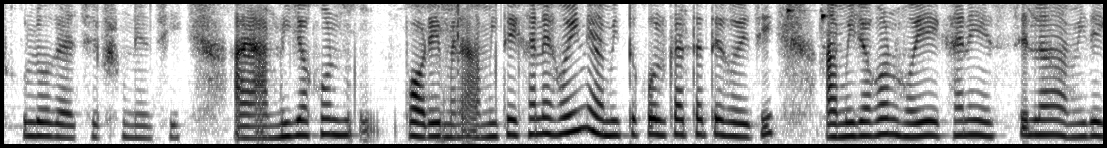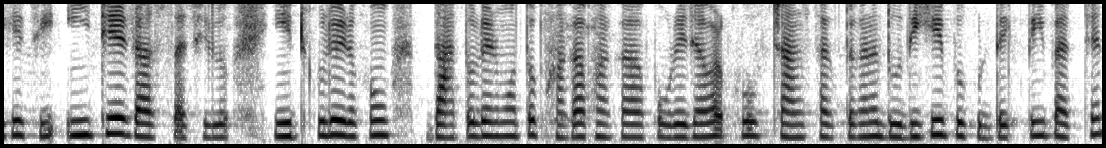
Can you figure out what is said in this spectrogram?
স্কুলও গেছে শুনেছি। আর আমি যখন পরে মানে আমি তো এখানে হইনি, আমি তো কলকাতাতে হয়েছি, আমি যখন হয়ে এখানে এসেছিলাম, আমি দেখেছি ইটের রাস্তা ছিল। ইটগুলো এরকম দাঁতলের মতো ফাঁকা ফাঁকা পড়ে যাওয়ার খুব চান্স থাকতো। এখানে দুদিকেই পুকুর, দেখতেই পাচ্ছেন।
